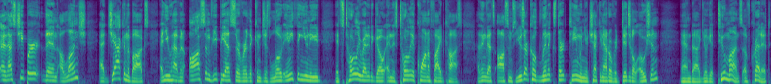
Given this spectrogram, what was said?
Uh, that's cheaper than a lunch at Jack in the Box, and you have an awesome VPS server that can just load anything you need. It's totally ready to go, and is totally a quantified cost. I think that's awesome. So use our code Linux13 when you're checking out over DigitalOcean, and uh, you'll get two months of credit.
